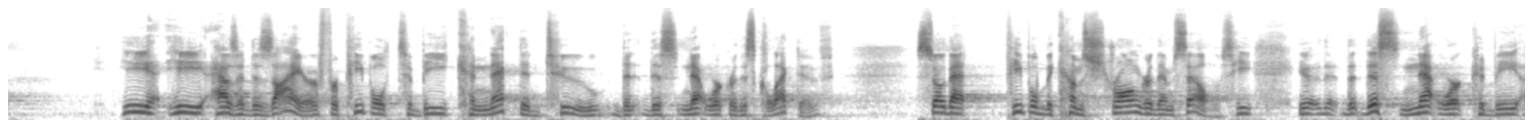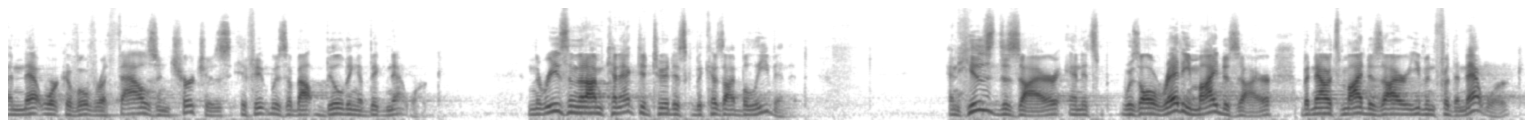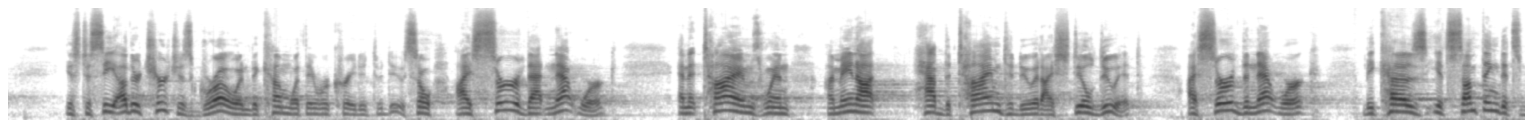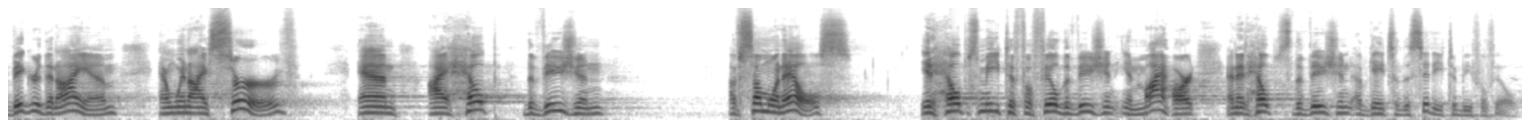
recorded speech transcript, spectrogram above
he, he has a desire for people to be connected to the, this network or this collective so that people become stronger themselves. He, this network could be a network of over a thousand churches if it was about building a big network. And the reason that I'm connected to it is because I believe in it. And his desire, and it was already my desire, but now it's my desire even for the network, is to see other churches grow and become what they were created to do. So I serve that network, and at times when I may not have the time to do it, I still do it. I serve the network because it's something that's bigger than I am, and when I serve and I help the vision of someone else, it helps me to fulfill the vision in my heart, and it helps the vision of Gates of the City to be fulfilled.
